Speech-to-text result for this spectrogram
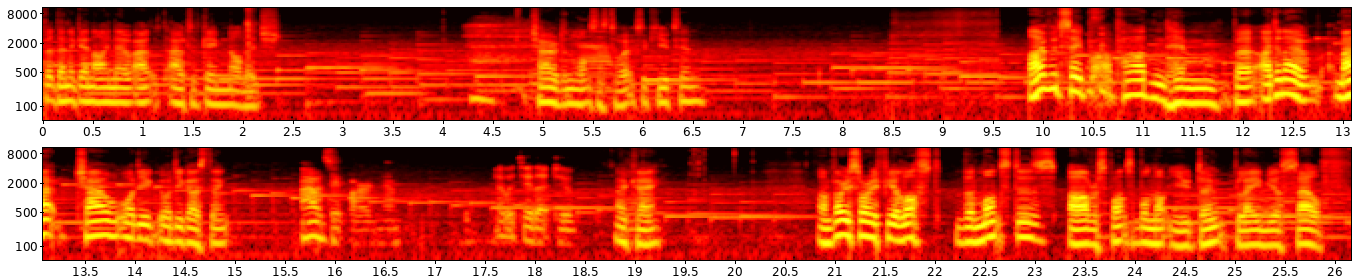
but then again, I know out out of game knowledge. Charidon wants us to execute him. I would say pa- pardon him, but I don't know. Matt, Chow, what do you what do you guys think? I would say pardon him. I would say that too. Okay. I'm very sorry for your loss. The monsters are responsible, not you. Don't blame yourself.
